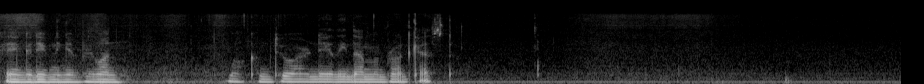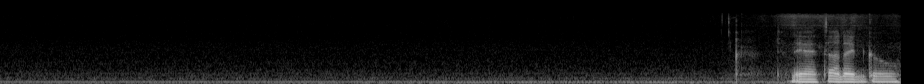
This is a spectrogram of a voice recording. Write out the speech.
Okay, good evening everyone. Welcome to our daily Dhamma broadcast. Today I thought I'd go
